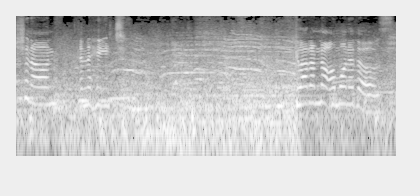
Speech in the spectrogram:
Pushing on in the heat. Glad I'm not on one of those.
